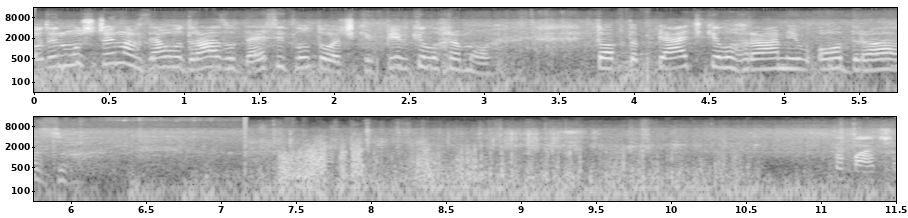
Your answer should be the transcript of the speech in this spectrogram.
Один мужчина взяв одразу 10 лоточків, пів кілограмових. Тобто 5 кілограмів одразу. Побачу.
